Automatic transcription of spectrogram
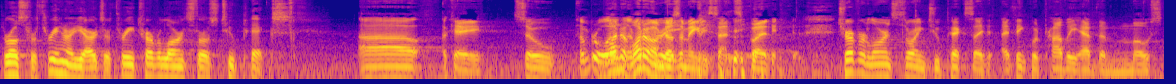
throws for 300 yards. Or three, Trevor Lawrence throws two picks. Uh, okay, so Number one, one, number one of them doesn't make any sense, but Trevor Lawrence throwing two picks, I, I think, would probably have the most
